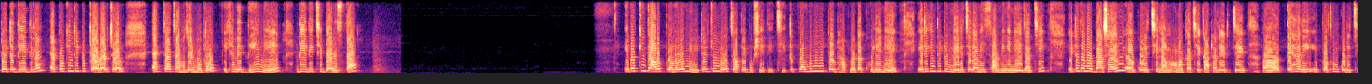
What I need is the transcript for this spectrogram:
তো এটা দিয়ে দিলাম। এরপর কিন্তু একটু কেওড়ার জল, এক চা চামচের মতো এখানে দিয়ে নিয়ে, দিয়ে দিচ্ছি বেরেস্তা এবার কিন্তু আরও পনেরো মিনিটের জন্য চাপে বসিয়ে দিচ্ছি। তো পনেরো মিনিট পর ঢাকনাটা খুলে নিয়ে এটা কিন্তু একটু নেড়ে চেড়ে আমি সার্ভিং এ নিয়ে যাচ্ছি। এটা তো আমার বাসায় করেছিলাম। আমার কাছে কাঁঠালের যে তেহারি প্রথম করেছি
